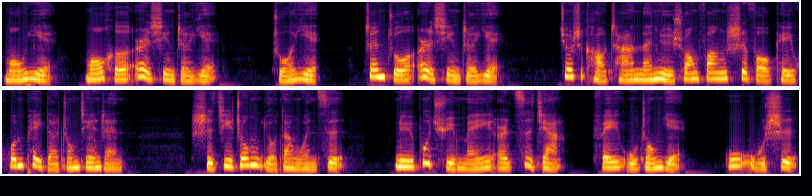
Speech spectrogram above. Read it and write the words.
谋也，谋合二姓者也；卓也，斟酌二姓者也，就是考察男女双方是否可以婚配的中间人。《史记》中有段文字：“女不取媒而自嫁，非吾种也，吾无事。”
